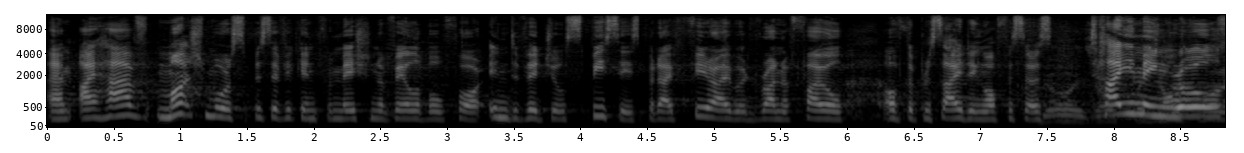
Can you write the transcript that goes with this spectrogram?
Um, I have much more specific information available for individual species, but I fear I would run afoul of the presiding officer's no, timing all, rules,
